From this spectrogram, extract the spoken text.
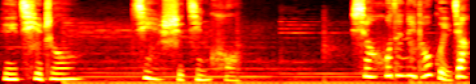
语气中尽是惊恐。小胡在那头鬼叫：“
